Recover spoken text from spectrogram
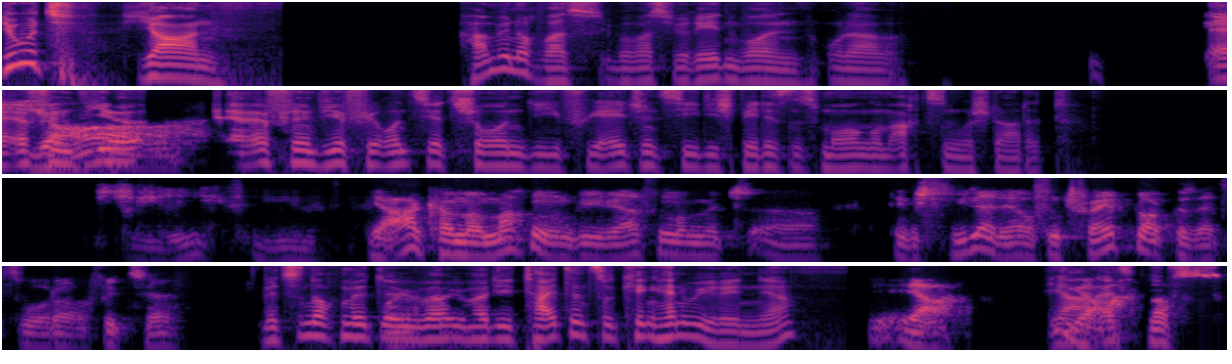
Gut, Jan. Haben wir noch was, über was wir reden wollen? Oder eröffnen, ja. wir, eröffnen wir für uns jetzt schon die Free Agency, die spätestens morgen um 18 Uhr startet? Ja, können wir machen. Wie wäre es mal mit äh, dem Spieler, der auf den Trade-Block gesetzt wurde, offiziell? Willst du noch mit über, über die Titans und King Henry reden, ja? Ja. Ja, ja als, das.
